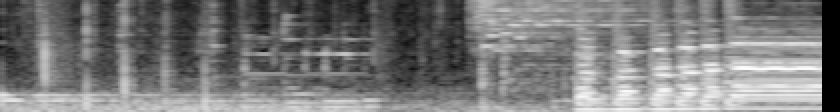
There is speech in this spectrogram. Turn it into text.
Thank you.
